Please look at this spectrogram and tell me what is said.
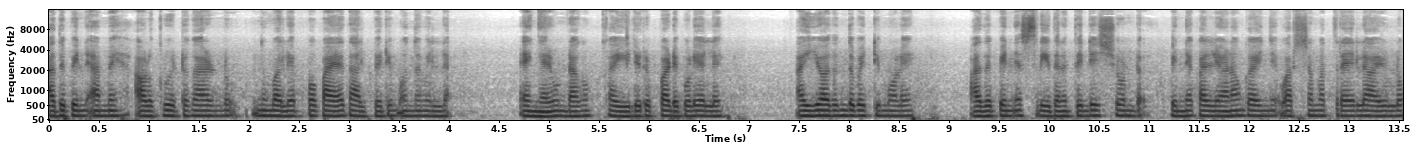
അത് പിന്നെ അമ്മേ അവൾക്ക് വീട്ടുകാരൊന്നും വലിയപ്പോൾ പഴയ താല്പര്യം ഒന്നുമില്ല. എങ്ങനെ ഉണ്ടാകും? കയ്യിലിരുപ്പ് അടിപൊളിയല്ലേ അയ്യോ അതെന്ത് പറ്റി മോളെ? അത് പിന്നെ സ്ത്രീധനത്തിന്റെ ഇഷ്യൂ ഉണ്ട്. പിന്നെ കല്യാണം കഴിഞ്ഞ് വർഷം അത്രയല്ലേ ആയുള്ളൂ.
